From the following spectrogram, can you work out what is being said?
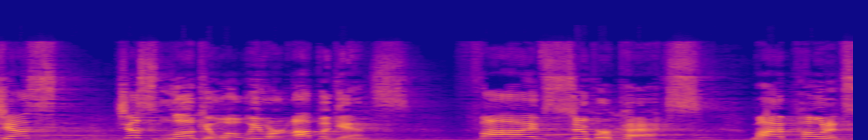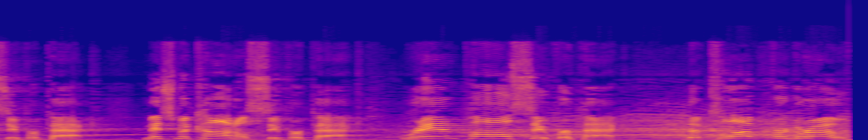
Just, just look at what we were up against. Five super PACs. My opponent's super PAC, Mitch McConnell's super PAC, Rand Paul's super PAC, the Club for Growth,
